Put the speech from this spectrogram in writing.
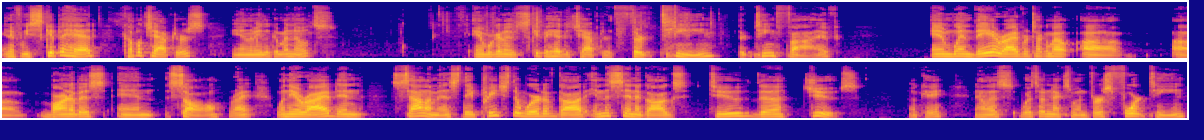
And if we skip ahead a couple chapters, and let me look at my notes. And we're going to skip ahead to chapter 13, 13 5. And when they arrived, we're talking about uh, uh, Barnabas and Saul, right? When they arrived in Salamis, they preached the word of God in the synagogues to the Jews. Okay, now let's, what's our next one? Verse 14.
